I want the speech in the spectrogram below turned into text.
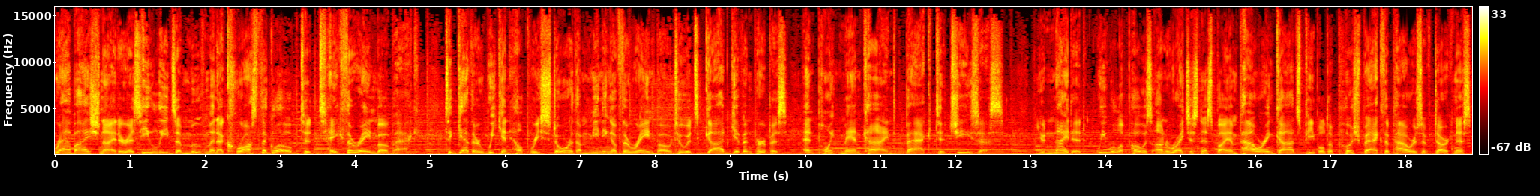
Rabbi Schneider as he leads a movement across the globe to take the rainbow back. Together, we can help restore the meaning of the rainbow to its God given purpose and point mankind back to Jesus. United, we will oppose unrighteousness by empowering God's people to push back the powers of darkness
